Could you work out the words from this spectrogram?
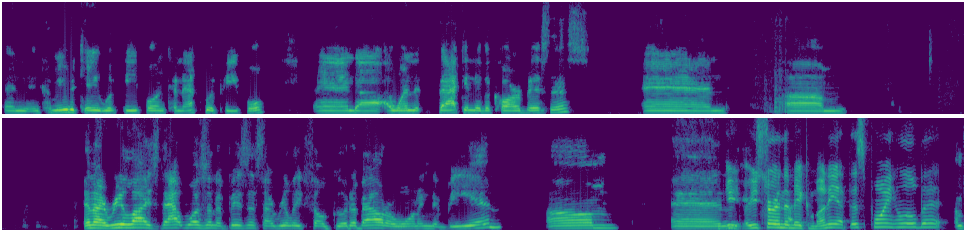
and, and, communicate with people and connect with people. And uh, I went back into the car business, and um, and I realized that wasn't a business I really felt good about or wanting to be in. Um, and are you starting to make money at this point a little bit? I'm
